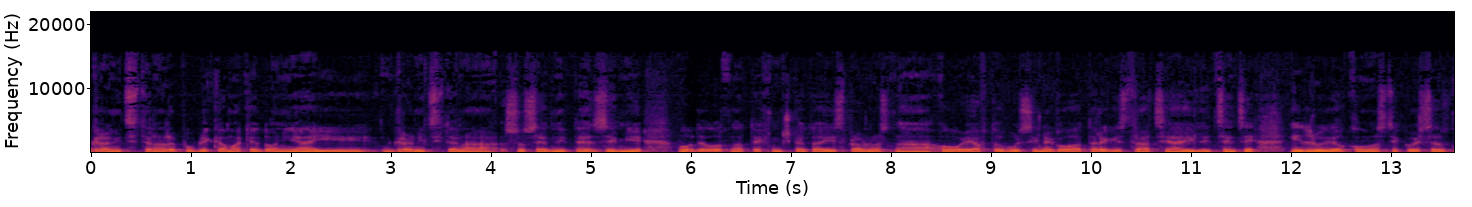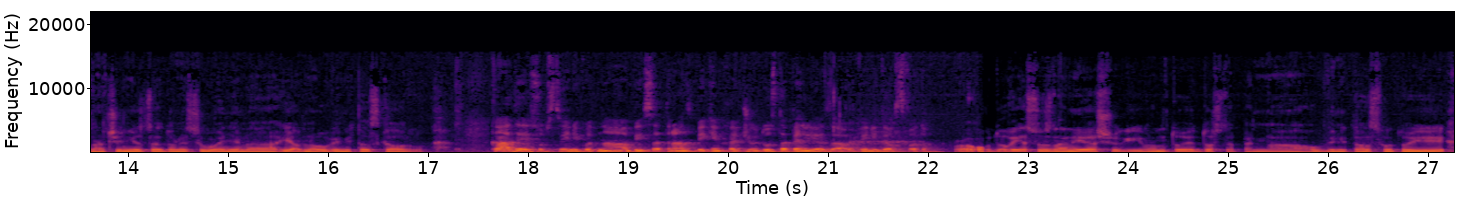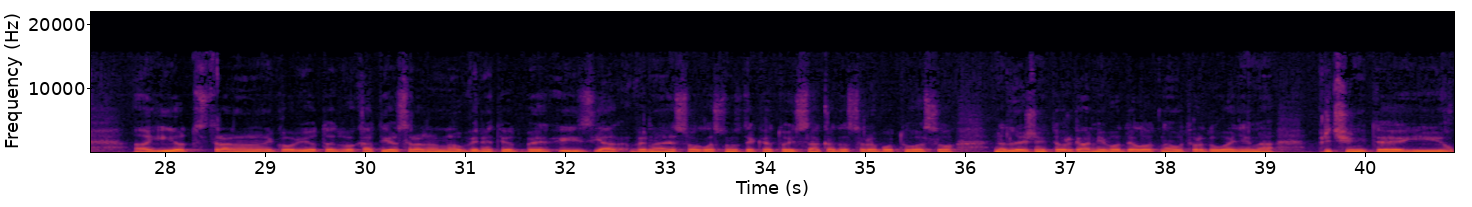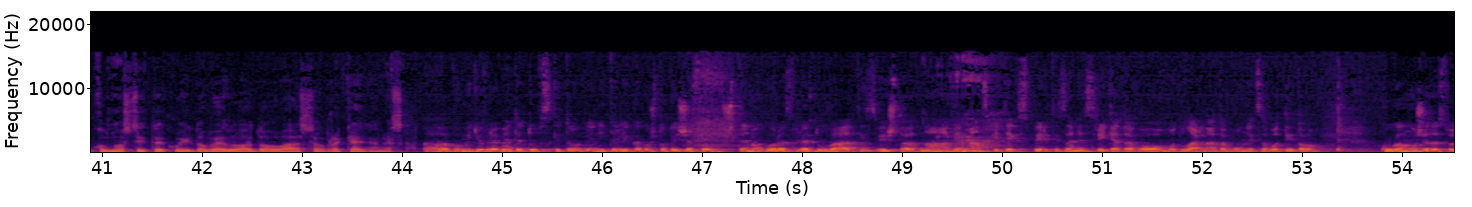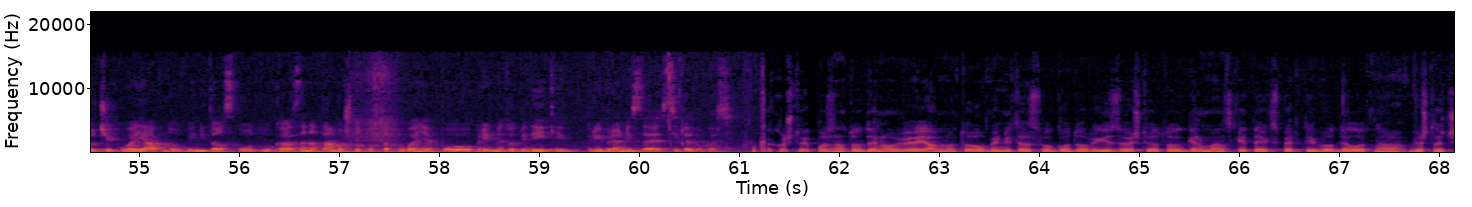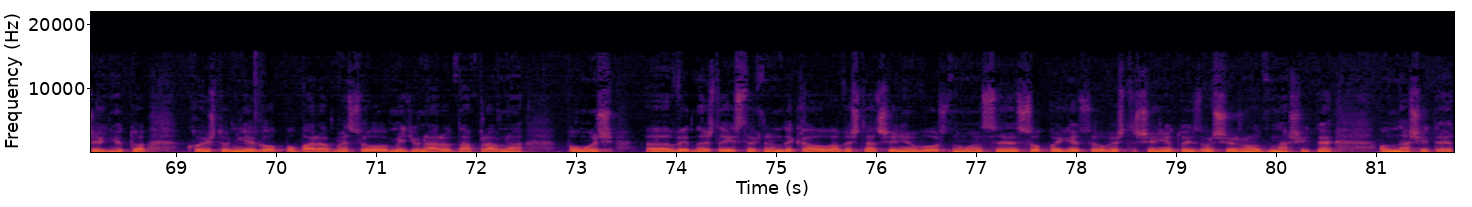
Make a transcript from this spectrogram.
границите на Република Македонија и границите на соседните земји во делот на техничката исправност на овој автобус и неговата регистрација и лиценци и други околности кои се означени за донесување на јавна обвинителска одлука. Каде е собственикот на Биса Транс Беким Хаджиу? Достапен ли е за обвинителството? Од овие сознанија што ги имам, тој е достапен на обвинителството и и од страна на неговиот адвокат и од страна на обвинетиот бе изјавена е согласност дека тој сака да соработува со надлежните органи во делот на утврдување на причините и околностите кои доведоа до оваа сообраќајна неска. Во меѓувреме тетовските обвинители, како што беше сообштено, го разгледуваат извештајот на германските експерти за несреќата во модуларната болница во Тетово. Кога може да се очекува јавно обвинителска одлука за натамошно постапување по предметот бидејќи прибрани се сите докази? Како што е познато, денови јавното обвинителство го доби извештајот од германските експерти во делот на вештачењето, кој што ние го побаравме со меѓународна правна помош веднаш да истакнем дека ова вештачење во основа се сопоѓа со вештачењето извршено од нашите од нашите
